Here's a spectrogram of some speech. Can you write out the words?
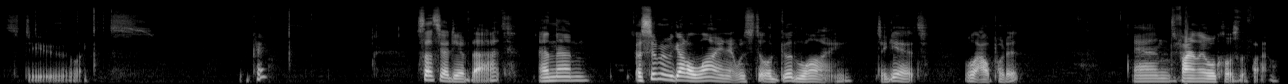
Let's do like this. Okay. So that's the idea of that. And then, assuming we got a line, it was still a good line to get, we'll output it. And finally, we'll close the file.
